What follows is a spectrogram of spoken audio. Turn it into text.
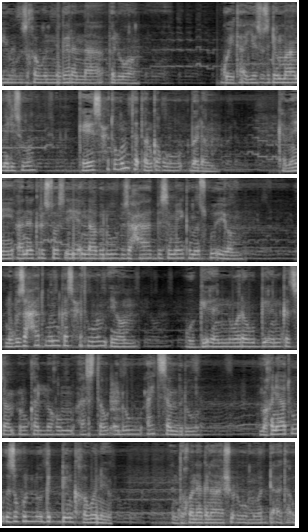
እዩ ዝኸውን ንገረና በልዎ። ጐይታ ኢየሱስ ድማ መሊሱ ከየስሕትኹም ተጠንቀቑ በሎም ከመይ ኣነ ክርስቶስ እየ እናበሉ ብዙሓት ብስመይ ክመጹ እዮም ንብዙሓት እውን ከስሕትዎም እዮም ውግእን ወረ ውግእን ክትሰምዑ ከለኹም ኣስተውዕሉ ኣይትሰንብዱ ምኽንያቱ እዚ ኹሉ ግድን ክኸውን እዩ እንተኾነ ግና ሽዑ መወዳእታኡ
